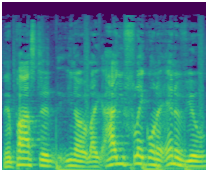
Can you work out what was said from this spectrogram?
the imposter. You know, like how you flake on an interview,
